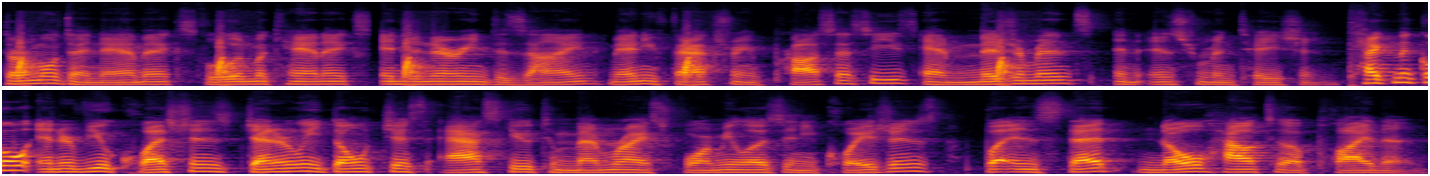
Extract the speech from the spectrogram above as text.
thermodynamics, fluid mechanics, engineering design, manufacturing processes, and measurements and instrumentation. Technical interview questions generally don't just ask you to memorize formulas and equations, but instead know how to apply them.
